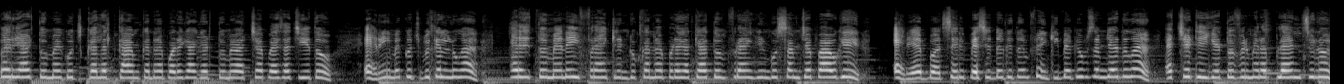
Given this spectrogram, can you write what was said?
पर यार, तुम्हें कुछ गलत काम करना पड़ेगा। अगर तुम्हें अच्छा पैसा चाहिए तो अरे मैं कुछ भी कर लूँगा। अरे तो मैंने ही फ्रैंकलिन को करना पड़ेगा। क्या तुम फ्रैंकलिन को समझा पाओगे? अरे बहुत सारे पैसे दोगे तुम फ्रेंकी बैग को समझा दूँगा। अच्छा ठीक है तो फिर मेरा प्लान सुनो।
